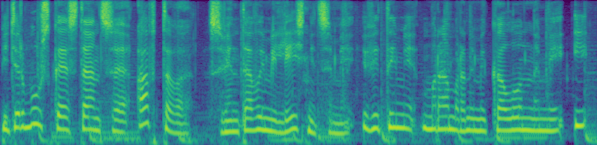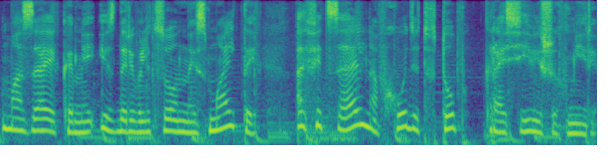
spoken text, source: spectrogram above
Петербургская станция Автова с винтовыми лестницами, витыми мраморными колоннами и мозаиками из дореволюционной смальты официально входит в топ красивейших в мире.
